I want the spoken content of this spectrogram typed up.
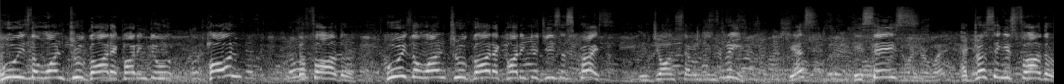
Who is the one true God according to Paul? The Father. Who is the one true God according to Jesus Christ? In John 17 3. Yes? He says, addressing his Father,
